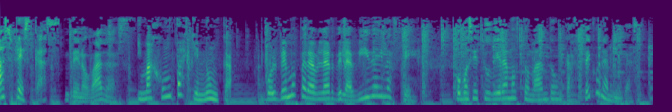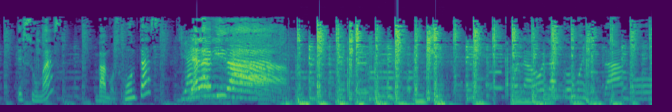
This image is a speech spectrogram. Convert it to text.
más frescas, renovadas y más juntas que nunca. Volvemos para hablar de la vida y la fe. Como si estuviéramos tomando un café con amigas. ¿Te sumas? Vamos juntas y a la vida. Hola, hola, ¿cómo estamos?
